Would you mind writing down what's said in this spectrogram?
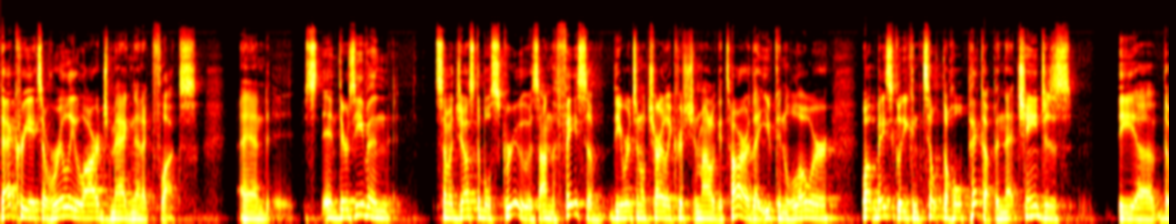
that creates a really large magnetic flux. And, and there's even some adjustable screws on the face of the original Charlie Christian model guitar that you can lower. Well, basically, you can tilt the whole pickup, and that changes the uh, the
